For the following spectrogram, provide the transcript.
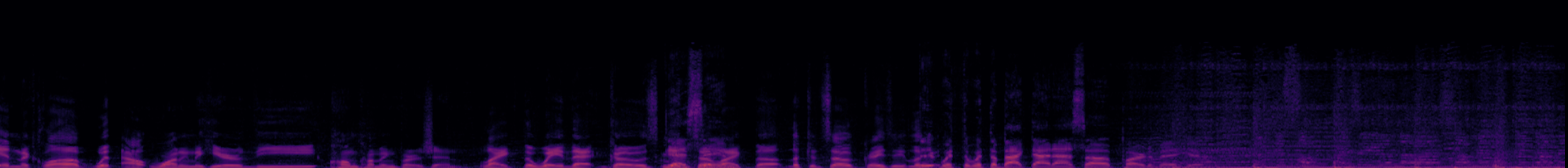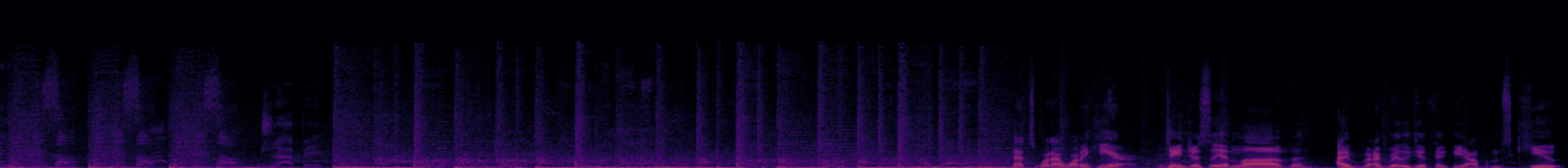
in the club without wanting to hear the homecoming version like the way that goes Yeah, into same. like the looking so crazy look at with the with the back that ass up part of it. Yeah. Drop it. that's what I want to hear. Dangerously in Love. I, I really do think the album's cute.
